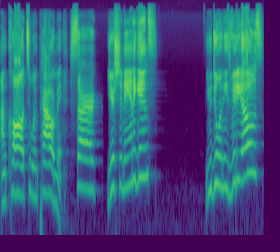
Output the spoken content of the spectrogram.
I'm called to empowerment. Sir, your shenanigans, you doing these videos,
